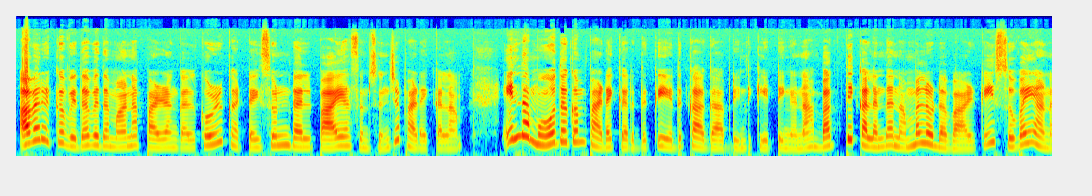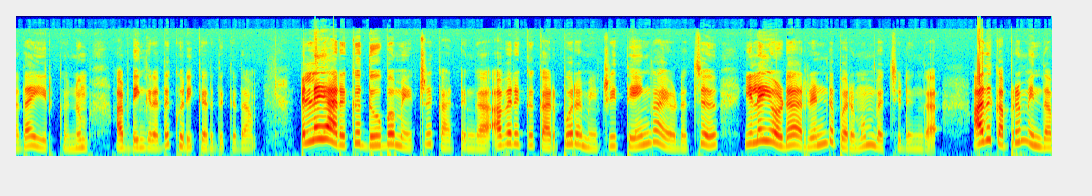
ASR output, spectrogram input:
அவருக்கு விதவிதமான பழங்கள் கொழுக்கட்டை சுண்டல் பாயாசம் செஞ்சு படைக்கலாம். இந்த மோதகம் படைக்கிறதுக்கு எதுக்காக அப்படின்ட்டு கேட்டிங்கன்னா பக்தி கலந்த நம்மளோட வாழ்க்கை சுவையானதாக இருக்கணும் அப்படிங்கிறத குறிக்கிறதுக்கு தான். பிள்ளையாருக்கு தூபம் ஏற்றி காட்டுங்க. அவருக்கு கற்பூரம் ஏற்றி தேங்காய் உடைச்சு இலையோட ரெண்டு புறமும் வச்சிடுங்க. அதுக்கப்புறம் இந்த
